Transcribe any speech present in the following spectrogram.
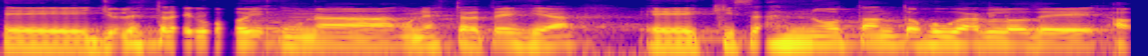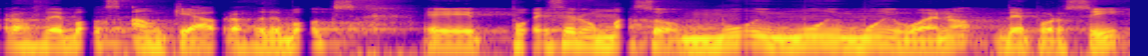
eh, yo les traigo hoy una, estrategia, eh, quizás no tanto jugarlo de out of the box, aunque out of the box eh, puede ser un mazo muy, muy, muy bueno de por sí.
